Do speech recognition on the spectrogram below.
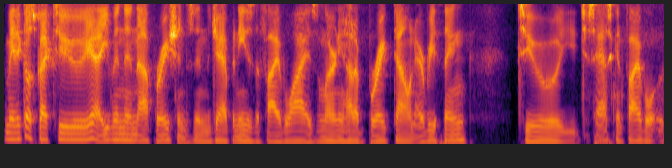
I mean, it goes back to yeah, even in operations in the Japanese, the five whys, and learning how to break down everything. To just asking five, you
